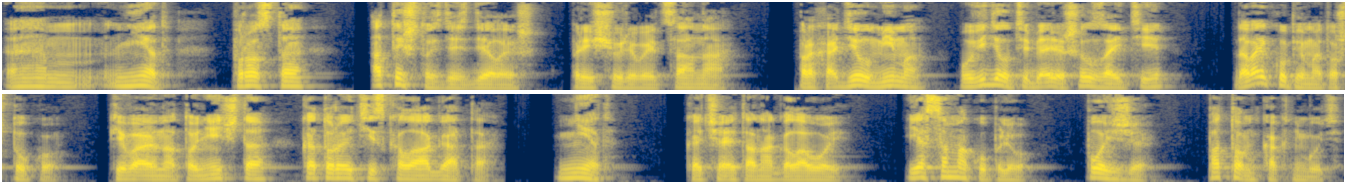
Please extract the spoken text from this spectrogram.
«Эм, нет, просто... А ты что здесь делаешь?» – прищуривается она. «Проходил мимо, увидел тебя, решил зайти. Давай купим эту штуку». Киваю на то нечто, которое тискала Агата. «Нет», — качает она головой. «Я сама куплю. Позже. Потом как-нибудь».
